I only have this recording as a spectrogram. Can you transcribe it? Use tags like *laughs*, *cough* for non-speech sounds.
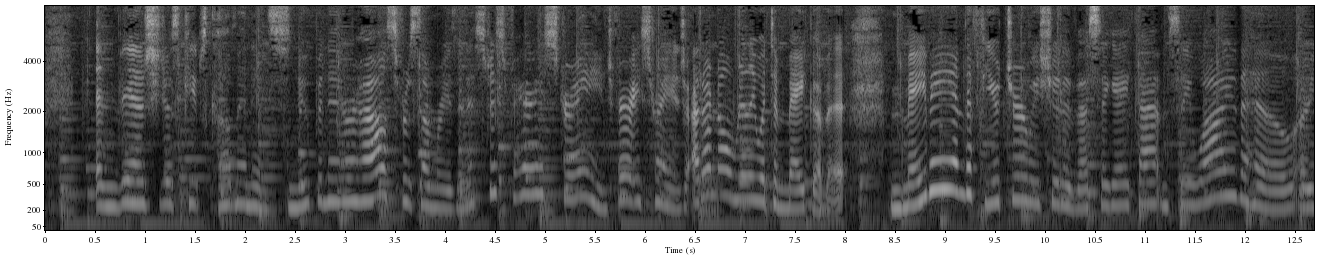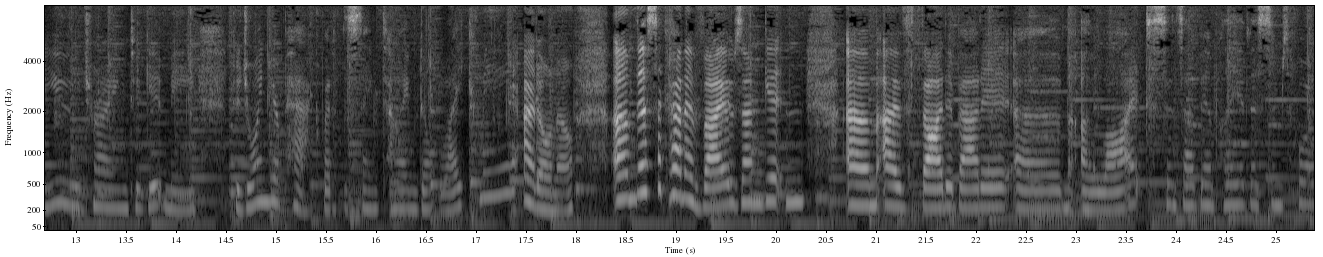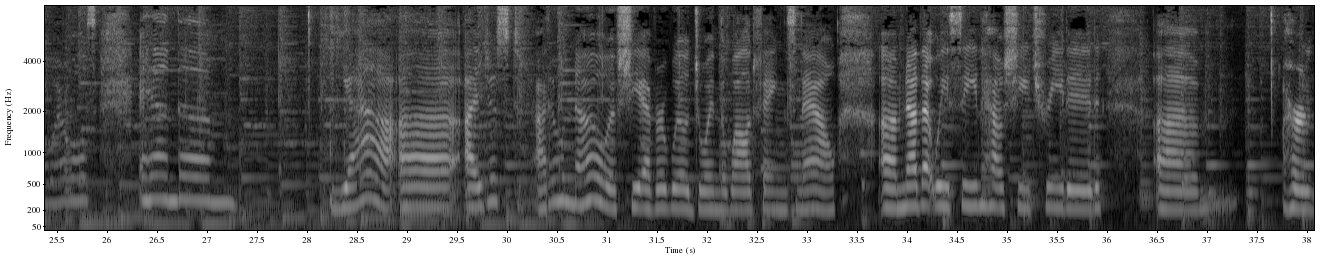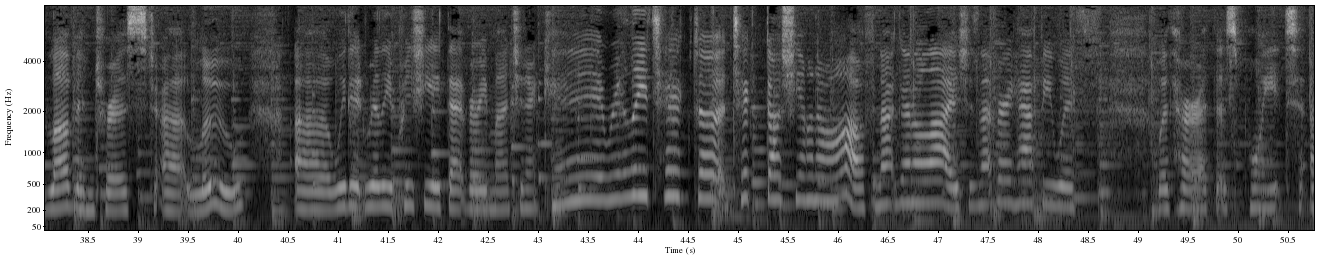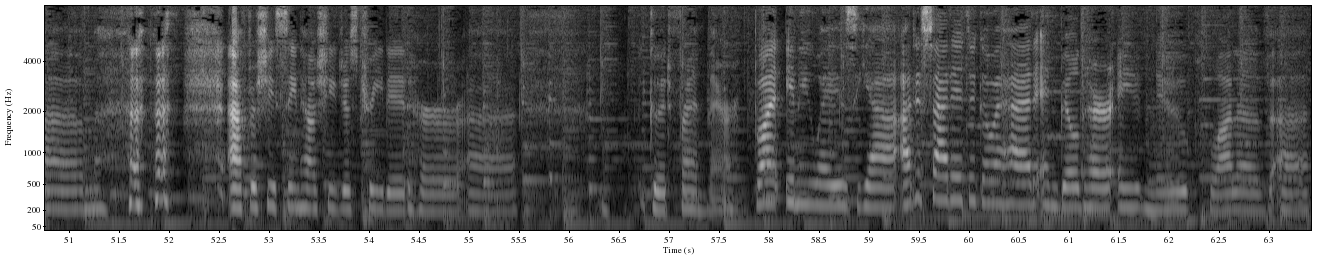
And then she just keeps coming and snooping in her house for some reason. It's just very strange, very strange. I don't know really what to make of it. Maybe in the future we should investigate that and see why the hell are you trying to get me to join your pack, but at the same time don't like me? I don't know. Um, that's the kind of vibes I'm getting getting. Um, I've thought about it um, a lot since I've been playing The Sims 4 Werewolves, and um, yeah, uh, I just, I don't know if she ever will join the Wild Fangs now. Um, now that we've seen how she treated um, her love interest, uh, Lou, uh, we didn't really appreciate that very much, and it, it really ticked, uh, ticked Daciana off, not gonna lie. She's not very happy with with her at this point um, *laughs* after she's seen how she just treated her uh, good friend there. But anyways, yeah, I decided to go ahead and build her a new plot of uh,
